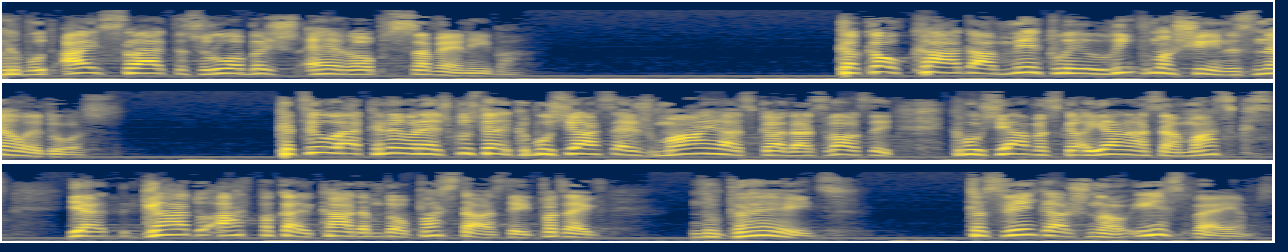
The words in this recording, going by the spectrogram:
var būt aizslēgtas robežas Eiropas Savienībā? Ka kaut kādā mirklī lidmašīnas nelidos Ka cilvēki nevarēs kustēt, ka būs jāsēž mājās kādās valstīs, ka būs jāmaskā, jānāsā maskas. Ja gadu atpakaļ kādam to pastāstīt, pateikt, nu beidz, tas vienkārši nav iespējams.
